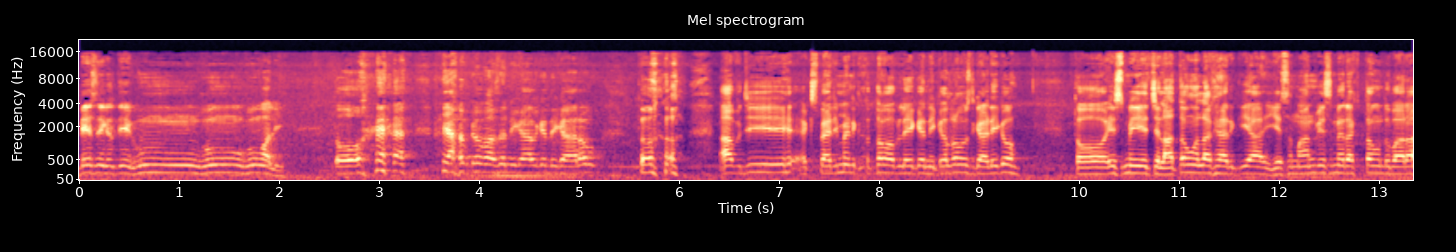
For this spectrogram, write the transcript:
बेस निकलती है घूम घूम घूम वाली। तो आपके पास निकाल के दिखा रहा हूँ। तो अब जी एक्सपेरिमेंट करता हूँ अब लेके निकल रहा हूँ उस गाड़ी को। तो इसमें ये चलाता हूँ, अल्लाह खैर किया। ये सामान भी इसमें रखता हूँ दोबारा।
